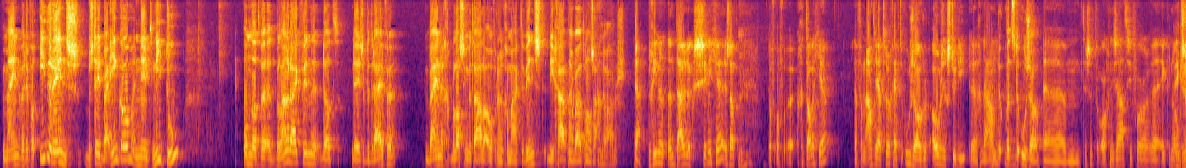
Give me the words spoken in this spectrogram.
mijn in ieder geval iedereen's besteedbaar inkomen neemt niet toe, omdat we het belangrijk vinden dat deze bedrijven weinig belasting betalen over hun gemaakte winst. Die gaat naar buitenlandse aandeelhouders. Ja, misschien een, een duidelijk zinnetje is dat, of, of eh, getalletje. Van een aantal jaar terug heeft de OESO een soort overzichtsstudie eh, gedaan. Wat is de OESO? Ehm, het is het de Organisatie voor eh, Economische, Economische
